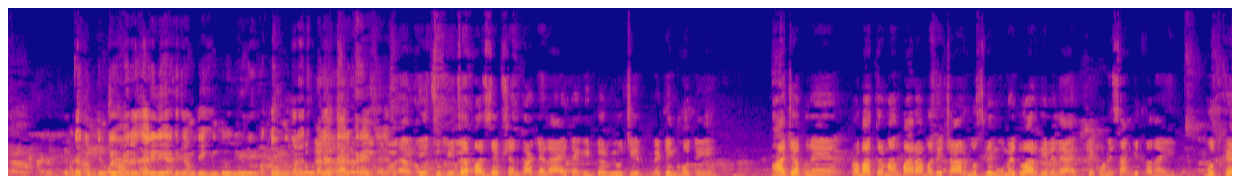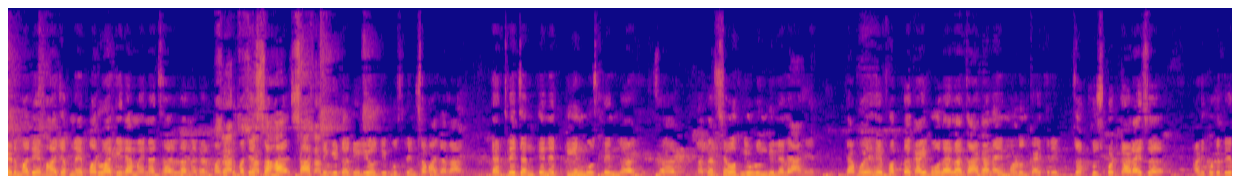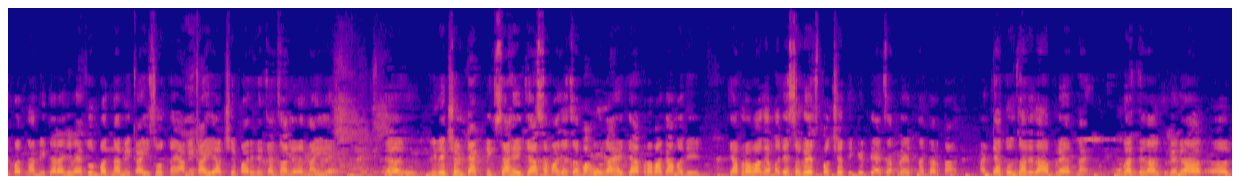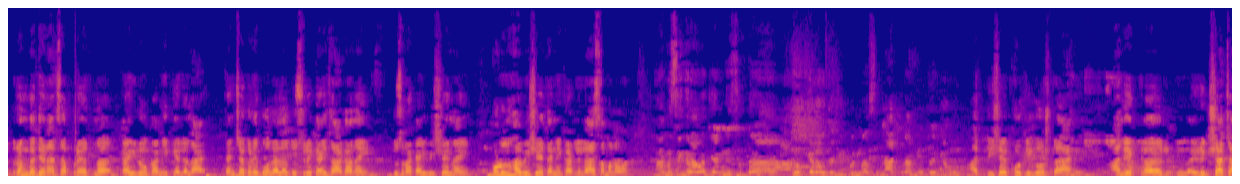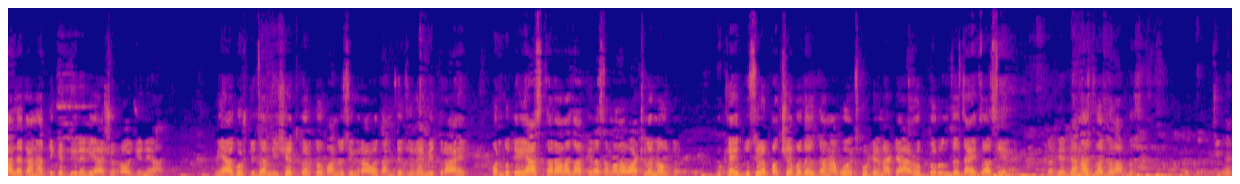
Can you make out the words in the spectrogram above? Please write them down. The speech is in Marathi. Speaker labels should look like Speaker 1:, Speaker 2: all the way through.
Speaker 1: अडकून तुमची व्हायरल झालेली आहे की त्यामध्ये हिंदू हिंदू फक्त उमेदवारच आपल्याला तयार करायचं आहे.
Speaker 2: हे चुकीचं परसेप्शन काढलेलं आहे. ते इंटरव्ह्यूची मीटिंग होती. भाजपने प्रभाग क्रमांक बारामध्ये चार मुस्लिम उमेदवार दिलेले आहेत. ते कोणी सांगितलं नाही. मुदखेडमध्ये भाजपने परवा गेल्या महिन्यात झालेल्या नगरपालिकेमध्ये सहा सात तिकीटं दिली होती मुस्लिम समाजाला. त्यातले जनतेने तीन मुस्लिम नगरसेवक निवडून दिलेले आहेत. त्यामुळे हे फक्त काही बोलायला जागा नाही म्हणून काहीतरी जर खुसपट काढायचं आणि कुठेतरी बदनामी करायची यातून बदनामी काहीच होत नाही. आम्ही काही आक्षेपारी त्याच्यात झालेलं नाही आहे इलेक्शन टॅक्टिक्स आहे ज्या समाजाचा बाहुल आहे ज्या प्रभागामध्ये त्या प्रभागामध्ये सगळेच पक्ष तिकीट द्यायचा प्रयत्न करतात. आणि त्यातून झालेला हा प्रयत्न आहे. उगाच त्याला वेगळा रंग देण्याचा प्रयत्न काही लोकांनी केलेला आहे. त्यांच्याकडे बोलायला दुसरी काही जागा नाही दुसरा काही विषय नाही. म्हणून हा विषय त्यांनी काढलेला आहे असं मला वाटतं.
Speaker 3: मानसिंग रावत यांनी सुद्धा आरोप केला होता की पन्नास लाख लाख रुपये घेऊन
Speaker 2: अतिशय खोटी गोष्ट आहे. अनेक रिक्षा चालकांना तिकीट दिलेली आहे अशोकरावजीने आज. मी या गोष्टीचा निषेध करतो. भानुसिंग रावत आमचे जुने मित्र आहेत परंतु ते या स्तराला जातील असं मला वाटलं नव्हतं. कुठल्याही दुसरं पक्ष बदलताना व छोटे नाटे आरोप करून जर जायचं असेल तर ते त्यांनाच लागलं आपण
Speaker 1: ठीक आहे.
